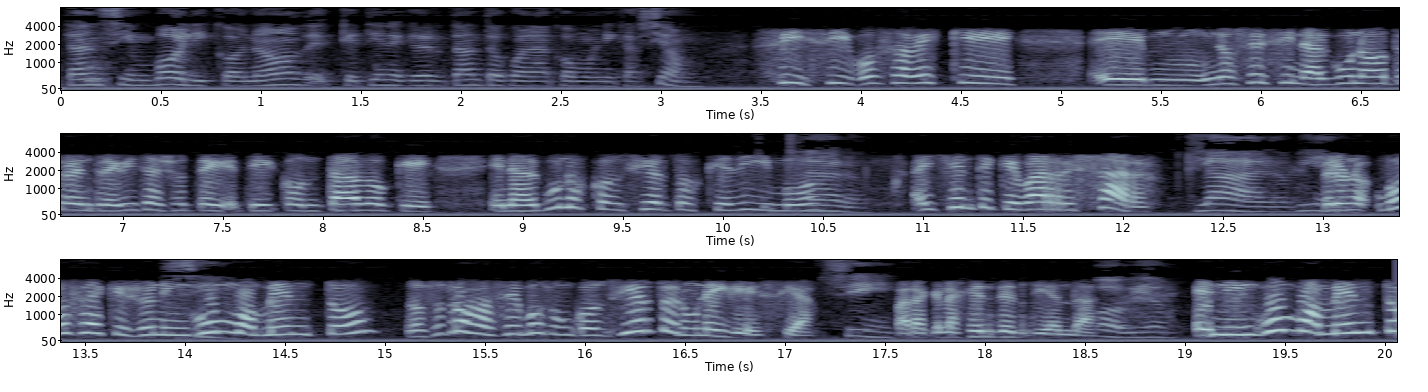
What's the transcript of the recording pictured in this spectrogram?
tan simbólico, ¿no? que tiene que ver tanto con la comunicación. Sí, sí, vos sabés que eh, no sé si en alguna otra entrevista yo te, he contado que en algunos conciertos que dimos hay gente que va a rezar. Claro, bien. Pero vos sabés que yo en ningún momento, nosotros hacemos un concierto en una iglesia, para que la gente entienda. Obvio. En ningún momento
